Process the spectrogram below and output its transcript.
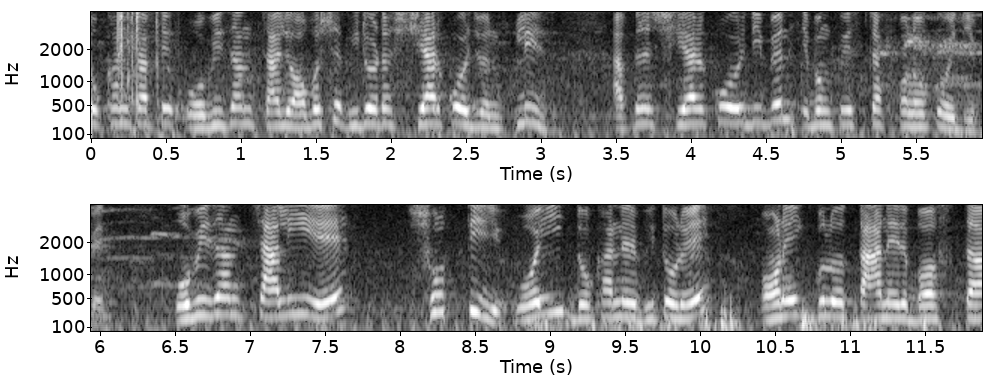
দোকানটাতে অভিযান চালিয়ে অবশ্যই ভিডিওটা শেয়ার করে দেবেন প্লিজ আপনারা শেয়ার করে দিবেন এবং পেজটা ফলো করে দিবেন। অভিযান চালিয়ে সত্যি ওই দোকানের ভিতরে অনেকগুলো তানের বস্তা,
